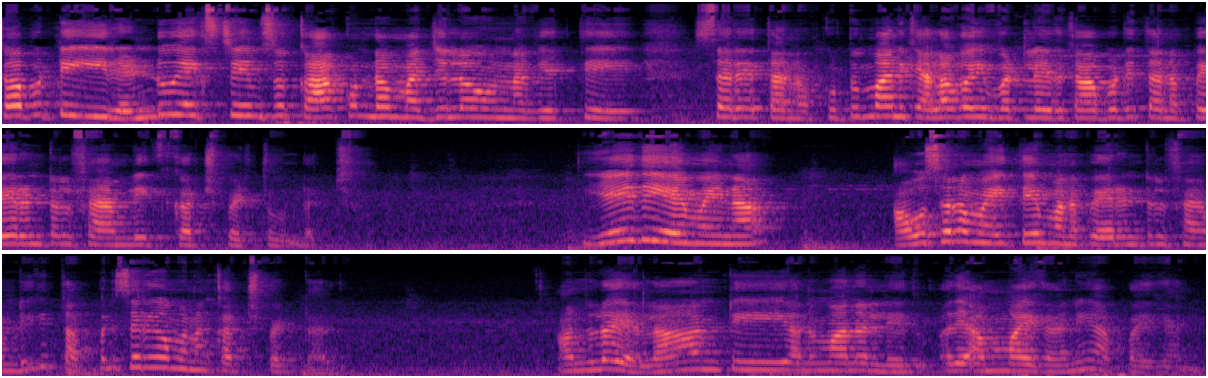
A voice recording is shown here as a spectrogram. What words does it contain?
కాబట్టి ఈ రెండు ఎక్స్ట్రీమ్స్ కాకుండా మధ్యలో ఉన్న వ్యక్తి సరే తన కుటుంబానికి ఎలాగో ఇవ్వట్లేదు కాబట్టి తన పేరెంటల్ ఫ్యామిలీకి ఖర్చు పెడుతూ ఉండొచ్చు. ఏది ఏమైనా అవసరమైతే మన పేరెంటల్ ఫ్యామిలీకి తప్పనిసరిగా మనం ఖర్చు పెట్టాలి. అందులో ఎలాంటి అనుమానం లేదు. అది అమ్మాయి కానీ అబ్బాయి కానీ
